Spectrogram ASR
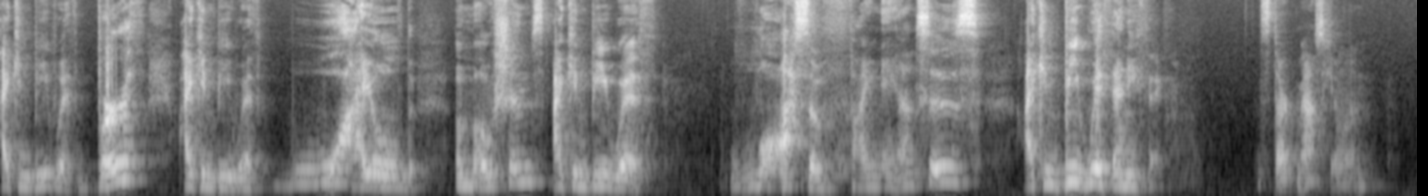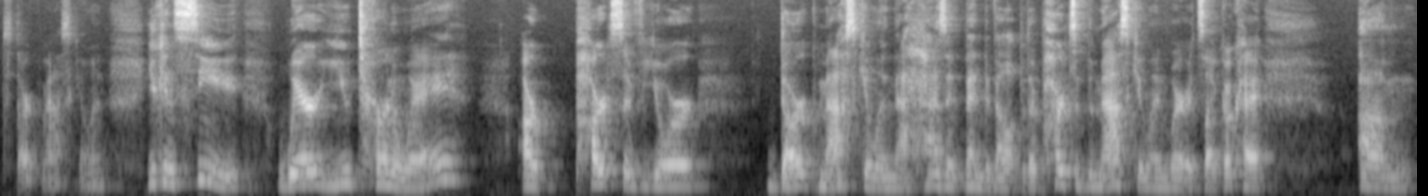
I can be with birth. I can be with wild emotions. I can be with loss of finances. I can be with anything. It's dark masculine. It's dark masculine. You can see where you turn away are parts of your dark masculine that hasn't been developed. But they're parts of the masculine where it's like, okay, um,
